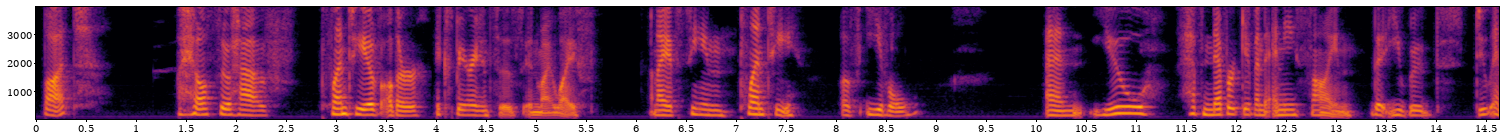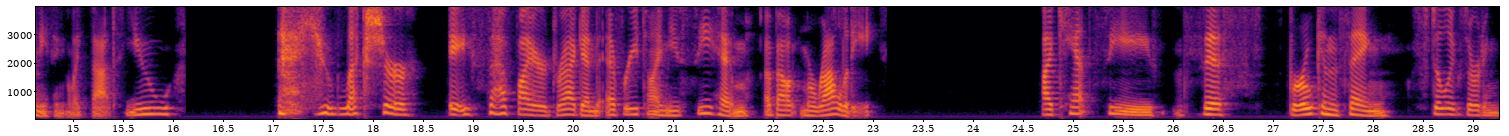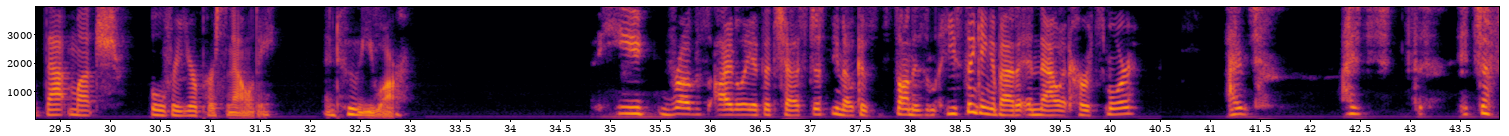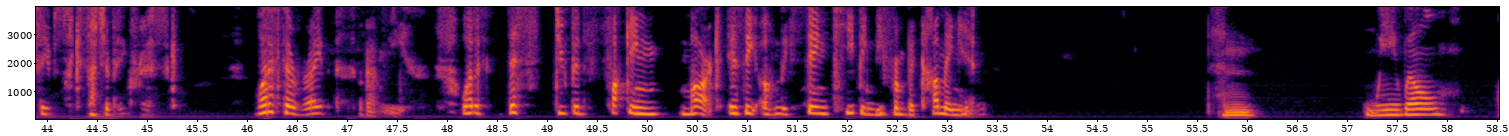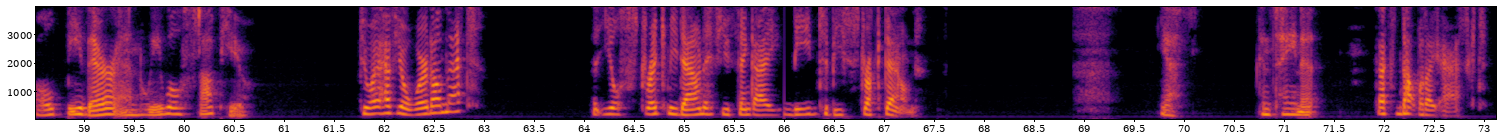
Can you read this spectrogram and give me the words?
But I also have plenty of other experiences in my life. And I have seen plenty of evil. And you have never given any sign that you would do anything like that. You you lecture a sapphire dragon every time you see him about morality. I can't see this broken thing still exerting that much over your personality and who you are. He rubs idly at the chest, just, you know, because it's on his. He's thinking about it and now it hurts more. I. I. It just seems like such a big risk. What if they're right about me? What if this stupid fucking Mark is the only thing keeping me from becoming him? Then we will all be there and we will stop you. Do I have your word on that? That you'll strike me down if you think I need to be struck down? Yes. Contain it. That's not what I asked.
